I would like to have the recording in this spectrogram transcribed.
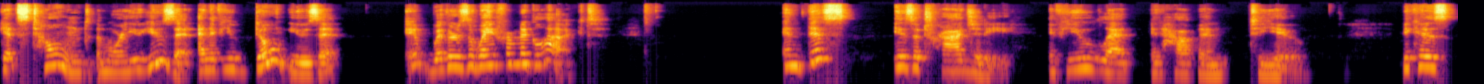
gets toned the more you use it. And if you don't use it, it withers away from neglect. And this is a tragedy if you let it happen to you. Because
